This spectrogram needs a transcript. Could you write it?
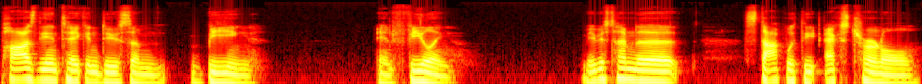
pause the intake and do some being and feeling. Maybe it's time to stop with the external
